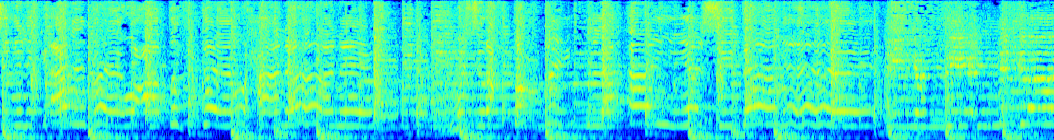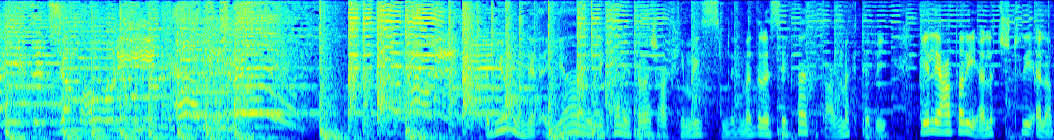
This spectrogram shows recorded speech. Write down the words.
شغلك مش رح تفضي لأي إنك رئيسة جمهورية قلبي. بيوم من الأيام اللي كانت راجعة في ميس من المدرسة فاتت على المكتبة يلي على طريقها لتشتري قلم.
